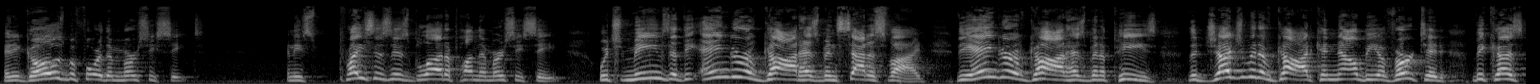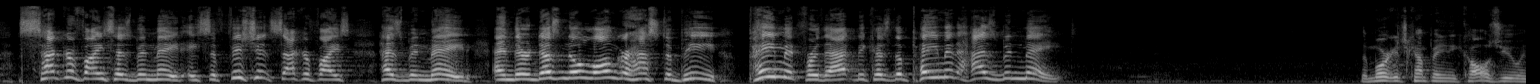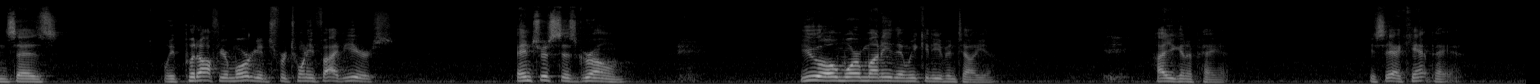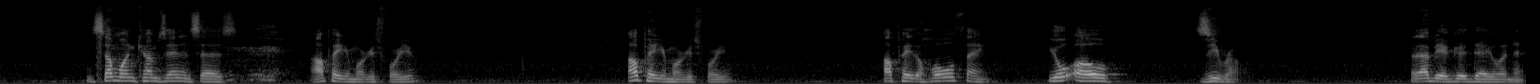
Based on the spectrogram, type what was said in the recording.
And he goes before the mercy seat and he places his blood upon the mercy seat, which means that the anger of God has been satisfied. The anger of God has been appeased. The judgment of God can now be averted because sacrifice has been made. A sufficient sacrifice has been made. And there does no longer has to be payment for that because the payment has been made the mortgage company calls you and says, We've put off your mortgage for 25 years. Interest has grown. You owe more money than we can even tell you. How are you going to pay it? You say, I can't pay it. And someone comes in and says, I'll pay your mortgage for you. I'll pay your mortgage for you. I'll pay the whole thing. You'll owe zero. That'd be a good day, wouldn't it?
